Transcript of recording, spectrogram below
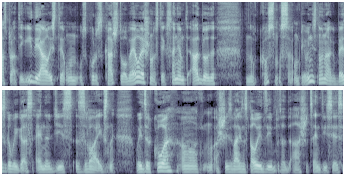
asprātīga ideāliste, un uz kuras karsto vēlēšanos tiek saņemta atbilde no kosmosa, un pie viņas nonāk bezgalīgās enerģijas zvaigzne. Līdz ar to ar šīs zvaigznes palīdzību Aša centīsies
